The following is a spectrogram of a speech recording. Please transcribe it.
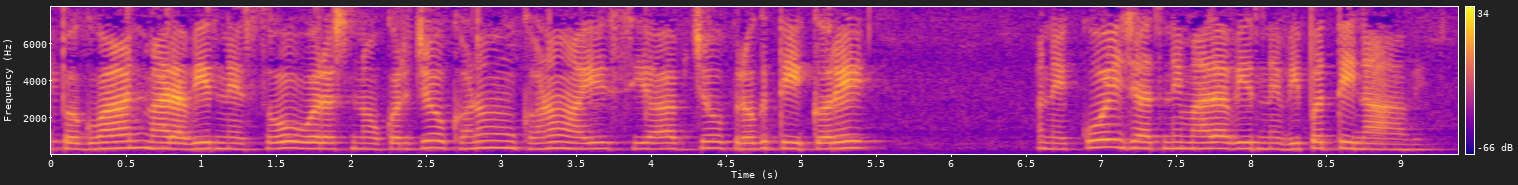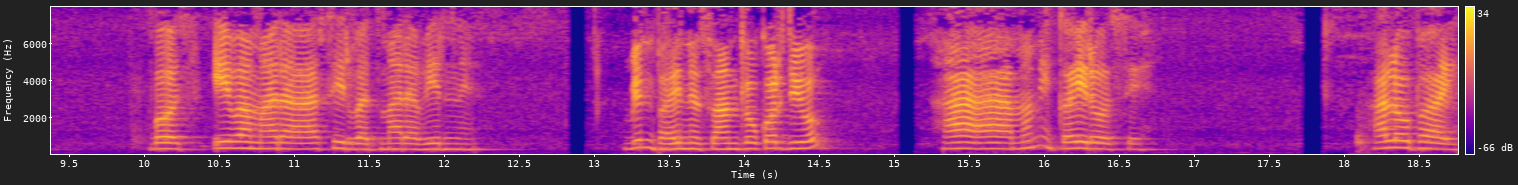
ભગવાન, મારા વીરને સો વર્ષનો કરજો, ઘણું ઘણું આયુષ્ય આપજો, પ્રગતિ કરે. અને કોઈ જાતની મારા વીરને વિપત્તિ ના આવે. બસ, એવા મારા આશીર્વાદ મારા વીરને. બેન, ભાઈને તો કરજો હા. હા મમ્મી, કર્યો છે. હાલો ભાઈ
